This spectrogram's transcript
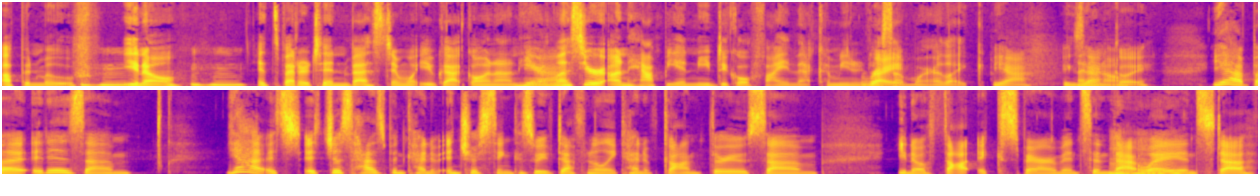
up and move. Mhm. You know? hmm It's better to invest in what you've got going on here Yeah. unless you're unhappy and need to go find that community Right. somewhere. Like Yeah, exactly. Yeah, but it is um yeah, it's it just has been kind of interesting because we've definitely kind of gone through some you know thought experiments in that way Mhm. and stuff.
